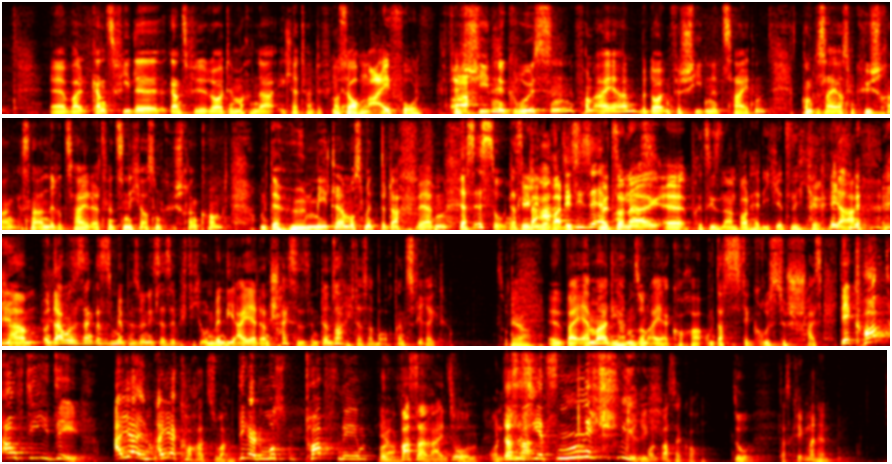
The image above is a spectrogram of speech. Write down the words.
äh, weil ganz viele, ganz viele Leute machen da eklatante Du Fehler. hast ja auch ein iPhone. Verschiedene Größen von Eiern bedeuten verschiedene Zeiten. Kommt das Ei aus dem Kühlschrank, ist eine andere Zeit, als wenn es nicht aus dem Kühlschrank kommt. Und der Höhenmeter muss mit bedacht werden. Das ist so. Das Okay, lieber Wadis, diese App mit so einer äh, präzisen Antwort hätte ich jetzt nicht gerechnet. Ja, ähm, und da muss ich sagen, das ist mir persönlich sehr, sehr wichtig. Und wenn die Eier dann scheiße sind, dann sage ich das aber auch ganz direkt. So. Ja. Äh, bei Emma, die haben so einen Eierkocher und das ist der größte Scheiß. Der kommt auf die Idee, Eier im Eierkocher zu machen. Digga, du musst einen Topf nehmen und Ja. Wasser reintun. So, und das dann ist wa- jetzt nicht schwierig. Und Wasser kochen. so, Das kriegt man hin.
